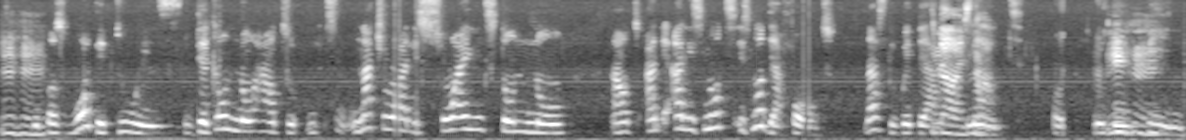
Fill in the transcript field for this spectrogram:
hmm because what they do is they don't know how to naturally swines don't know out, and and it's not it's not their fault. That's the way they are No, it's made not. or Mhm. been.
